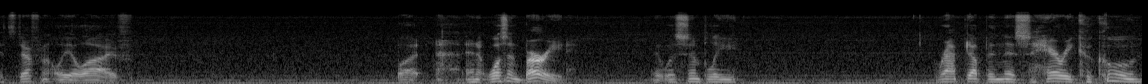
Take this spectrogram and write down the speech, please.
It's definitely alive. But, and it wasn't buried. It was simply wrapped up in this hairy cocoon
